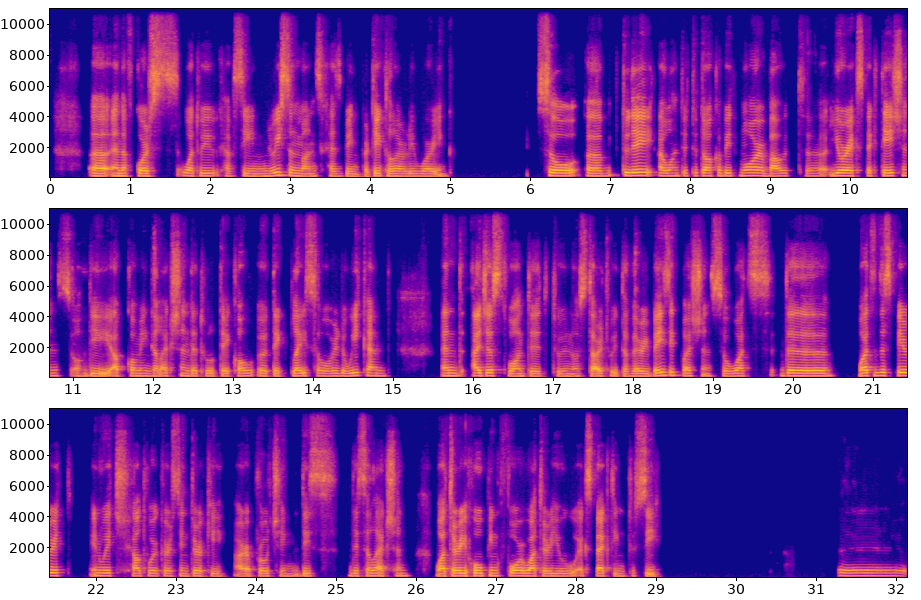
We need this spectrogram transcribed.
And of course what we have seen in recent months has been particularly worrying so um, today I wanted to talk a bit more about uh, your expectations of the upcoming election that will take uh, take place over the weekend. And I just wanted to you know start with a very basic question. So what's the what's the spirit in which health workers in Turkey are approaching this this election? What are you hoping for? What are you expecting to see? Uh,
